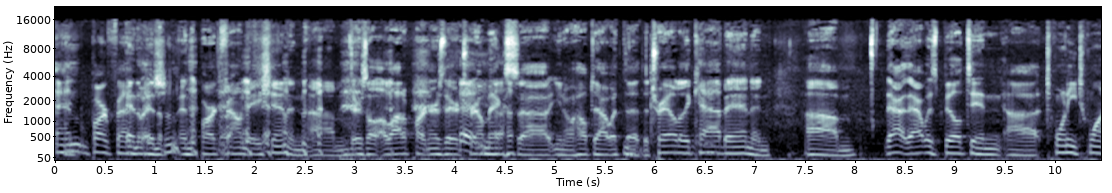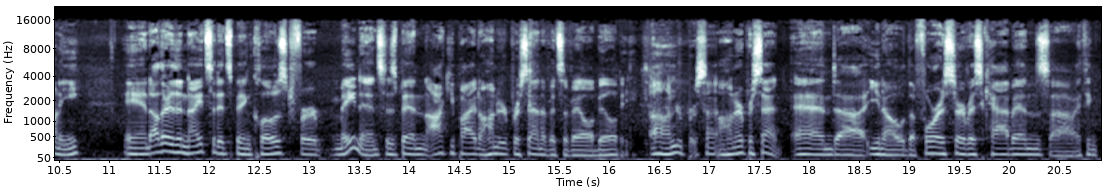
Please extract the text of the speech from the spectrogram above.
and Park Foundation and, and, the, and the, Park Foundation, and um, there's a, a, lot of partners there. Trail Mix, uh, you know, helped out with the, the trail to the cabin, and um, that that was built in uh, 2020. And other than nights that it's been closed for maintenance, has been occupied 100% of its availability. 100%. 100%. And, uh, you know, the Forest Service cabins, uh, I think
